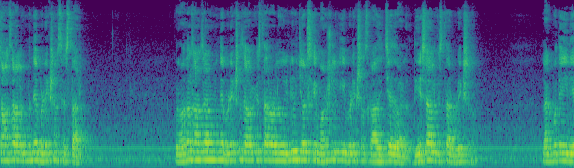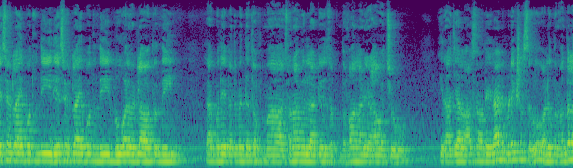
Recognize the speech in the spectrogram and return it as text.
సంవత్సరాలకు ముందే ప్రిడిక్షన్స్ ఇస్తారు. కొన్ని వందల సంవత్సరాల ముందే ప్రిడిక్షన్స్ ఎవరికి ఇస్తారు వాళ్ళు? ఇండివిజువల్స్కి మనుషులకి ప్రిడిక్షన్స్ కాదు ఇచ్చేది వాళ్ళు. దేశాలకు ఇస్తారు ప్రిడిక్షన్ లేకపోతే ఈ దేశం ఎట్లా అయిపోతుంది ఈ దేశం ఎట్లా అయిపోతుంది భూగోళం ఎట్లా అవుతుంది లేకపోతే పెద్ద పెద్ద మా సునామీలు లాంటివి తుఫాన్ లాంటివి రావచ్చు. ఈ రాజ్యాలు నాశనం అవుతాయి. ఇలాంటి ప్రిడిక్షన్స్ వాళ్ళు కొన్ని వందల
